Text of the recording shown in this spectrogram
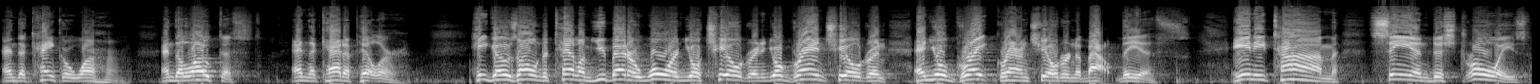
and the canker worm and the locust and the caterpillar. He goes on to tell them, you better warn your children and your grandchildren and your great grandchildren about this. Anytime sin destroys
